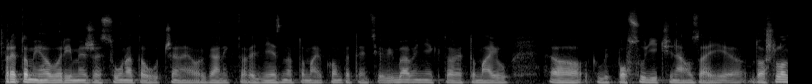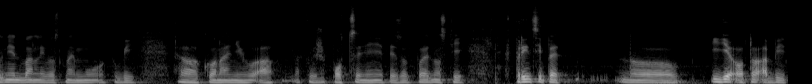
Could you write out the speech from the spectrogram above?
Preto my hovoríme, že sú na to určené orgány, ktoré dnes na to majú kompetenciu vybavenie, ktoré to majú uh, akoby posúdiť, či naozaj uh, došlo k nedbanlivostnému akoby, uh, konaniu a akože podcenenie tej zodpovednosti princípe no, ide o to, aby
